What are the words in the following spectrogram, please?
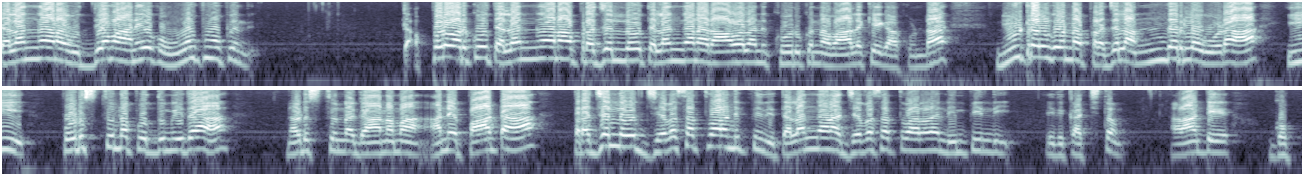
తెలంగాణ ఉద్యమ అని ఒక ఊపు ఊపింది. అప్పటి వరకు తెలంగాణ ప్రజల్లో తెలంగాణ రావాలని కోరుకున్న వాళ్ళకే కాకుండా న్యూట్రల్గా ఉన్న ప్రజలందరిలో కూడా ఈ పొడుస్తున్న పొద్దు మీద నడుస్తున్న గానమా అనే పాట ప్రజల్లో జవసత్వాలను నింపింది తెలంగాణ జవసత్వాలను నింపింది. ఇది ఖచ్చితం. అలాంటి గొప్ప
